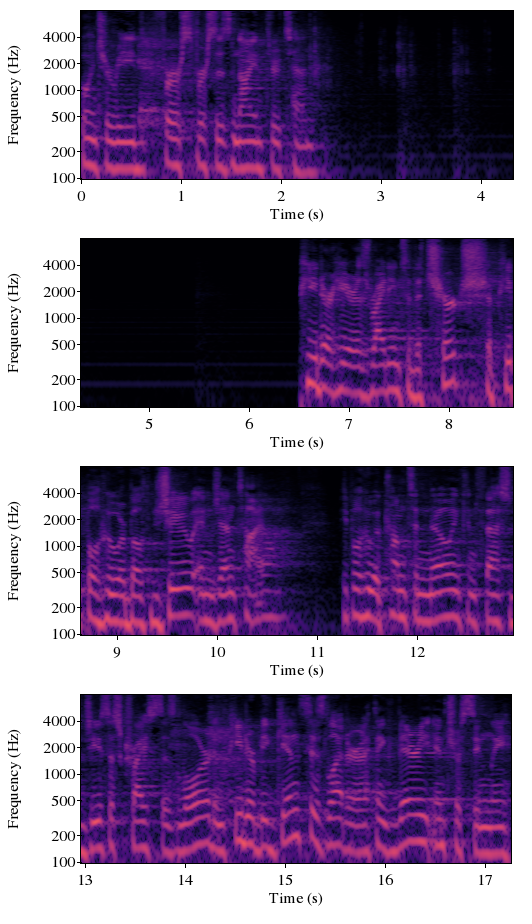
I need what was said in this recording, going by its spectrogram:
going to read first verses 9 through 10. Peter here is writing to the church, a people who were both Jew and Gentile, people who had come to know and confess Jesus Christ as Lord. And Peter begins his letter, I think very interestingly,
